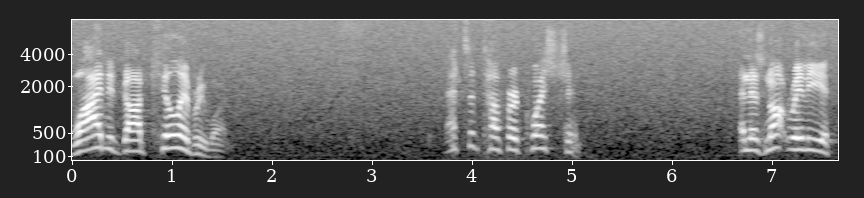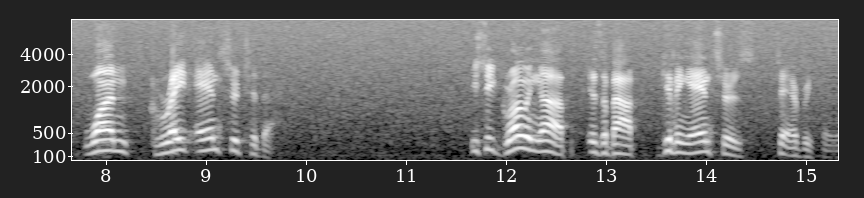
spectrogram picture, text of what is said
why did God kill everyone? That's a tougher question. And there's not really one great answer to that. You see, growing up is about giving answers to everything.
